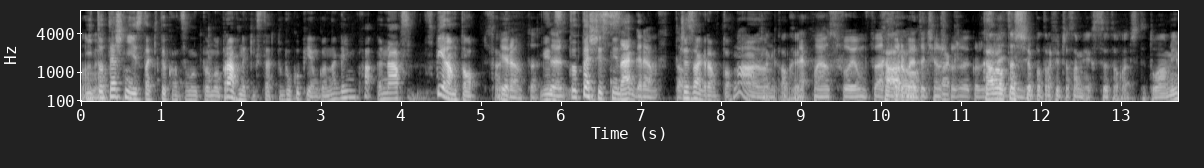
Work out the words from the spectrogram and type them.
No i nie. to też nie jest taki do końca mój pełnoprawny Kickstarter, bo kupiłem go na Game na Wspieram to, Tak. Wspieram to. Więc E, to też jest nie- Zagram w to. czy zagram to, no ale Tak, okej. Jak mają swoją platformę, Karol. to ciężko, Tak. że korzystać Karol też się potrafi czasami ekscytować tytułami.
